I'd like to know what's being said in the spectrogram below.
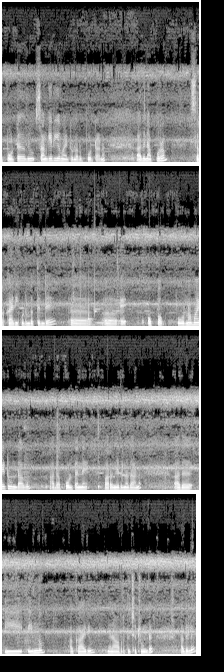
റിപ്പോർട്ട് ഒരു സാങ്കേതികമായിട്ടുള്ള റിപ്പോർട്ടാണ്. അതിനപ്പുറം സർക്കാർ ഈ കുടുംബത്തിന്റെ ആ, ആ, ഒപ്പം പൂർണമായിട്ടും ഉണ്ടാകും. അതപ്പോൾ തന്നെ പറഞ്ഞിരുന്നതാണ്. അത് ഈ ഇന്നും അക്കാര്യം ഞാൻ ആവർത്തിച്ചിട്ടുണ്ട്. അതിൽ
